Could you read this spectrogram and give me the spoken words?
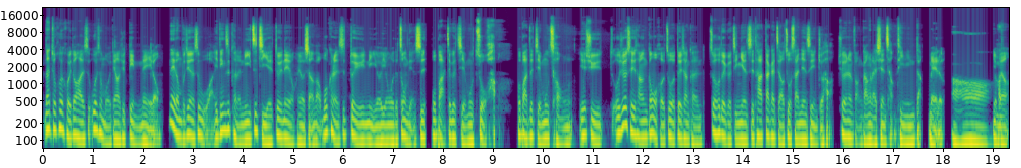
那就会回到还是为什么我一定要去定内容？内容不见得是我啊，一定是可能你自己也对内容很有想法。我可能是对于你而言，我的重点是我把这个节目做好。我把这节目从，也许我觉得实际上跟我合作的对象，可能最后的一个经验是他大概只要做三件事情就好：确认访纲来现场听音档没了。哦，有没有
